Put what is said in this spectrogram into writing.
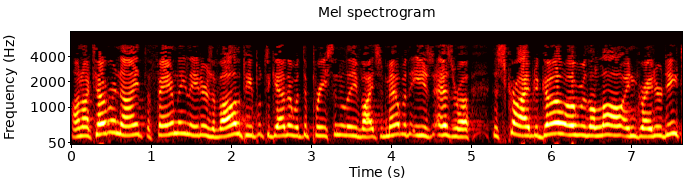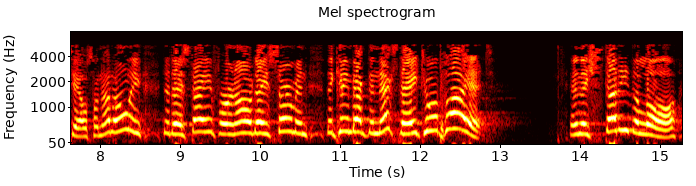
on October 9th, the family leaders of all the people together with the priests and the Levites met with Ezra, the scribe, to go over the law in greater detail. So not only did they stay for an all-day sermon, they came back the next day to apply it. And they studied the law.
